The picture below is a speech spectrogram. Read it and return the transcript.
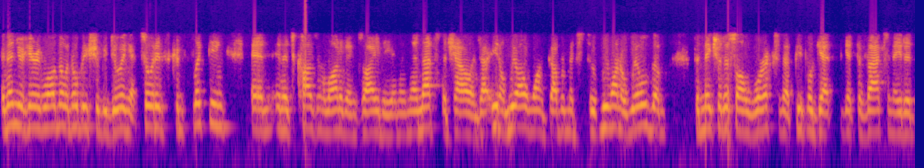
And then you're hearing, well, no, nobody should be doing it. So it is conflicting and, and it's causing a lot of anxiety. And, and, and that's the challenge. I, you know, we all want governments to, we want to will them to make sure this all works and that people get get vaccinated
